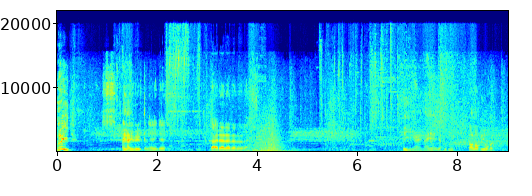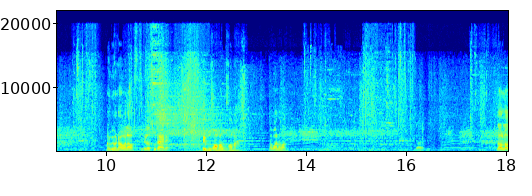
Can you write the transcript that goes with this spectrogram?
เฮ้ย ไอ้พี่นั่นพี่พี่ใจเย็นๆได้ได้ได้ได้ได้ นี่ไงไหนอย่าทุกข์เรารอพี่โอก่อน มันไม่เอาเรากับเราไม่ยวเราสู้ได้เลยเฮ้ยมุกคอมามุกคอมาระวังระวังได้เราเรา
